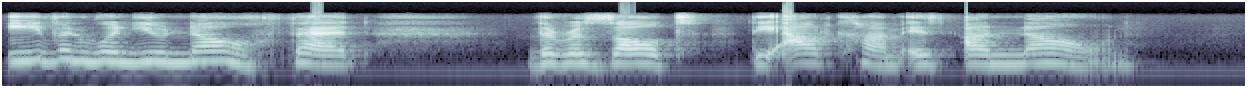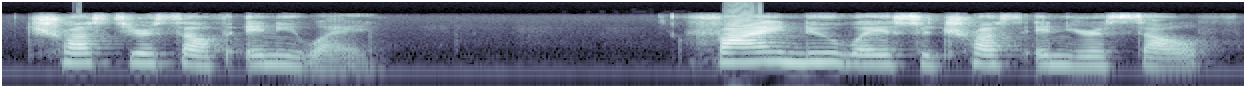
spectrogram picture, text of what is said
even when you know that the result, the outcome is unknown. Trust yourself anyway. Find new ways to trust in yourself.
